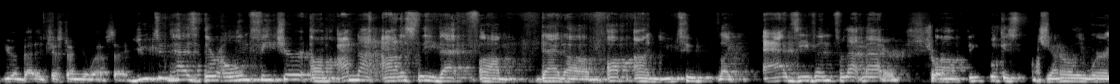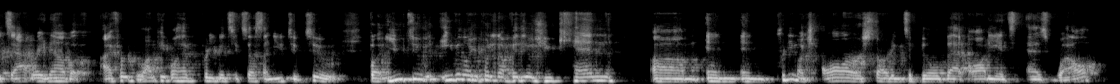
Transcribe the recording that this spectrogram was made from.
you embed it just on your website? YouTube has their own feature. Um, I'm not honestly that um, that um, up on YouTube, like ads, even for that matter. Sure. Um, Facebook is generally where it's at right now, but I've heard a lot of people have pretty good success on YouTube too. But YouTube, even though you're putting up videos, you can um, and and pretty much are starting to build that audience as well.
